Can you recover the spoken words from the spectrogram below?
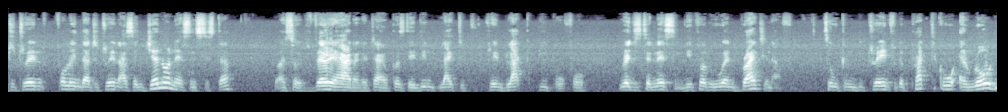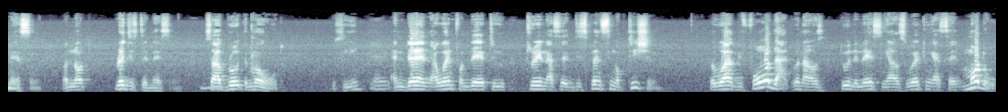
to train, following that, to train as a general nursing sister so it's very hard at the time because they didn't like to train black people for registered nursing. They thought we weren't bright enough. So we can be trained for the practical and road nursing, but not registered nursing. Mm-hmm. So I broke the mold, you see. Right. And then I went from there to train as a dispensing optician. But while before that, when I was doing the nursing, I was working as a model.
